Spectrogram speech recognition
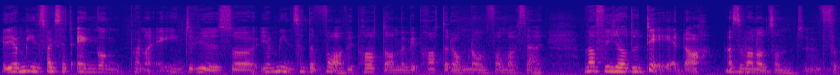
Jag minns faktiskt att en gång på en intervju så Jag minns inte vad vi pratade om men vi pratade om någon form av så här. Varför gör du det då? Alltså det var något sånt för,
